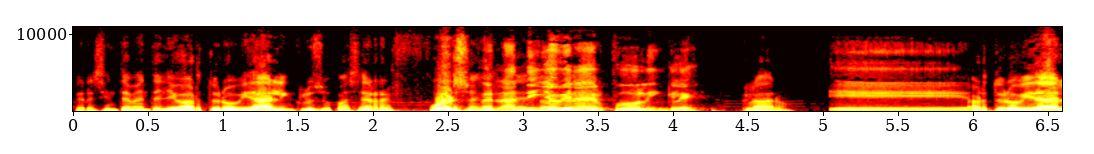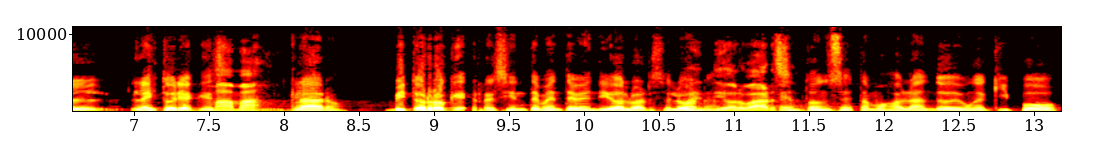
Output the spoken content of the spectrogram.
que recientemente llegó Arturo Vidal, incluso para hacer refuerzo. en este Fernandinho viene del fútbol inglés. Claro. Eh, Arturo Vidal, la historia que es... Mamá. Claro. Víctor Roque, recientemente vendido al Barcelona. Vendido al Barça. Entonces estamos hablando de un equipo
